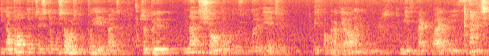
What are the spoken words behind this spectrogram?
i naprawdę wcześniej musiałyśmy pojechać, żeby na dziesiątą, to już w ogóle wiecie, być poprawionym, mieć tak ładnie i stać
